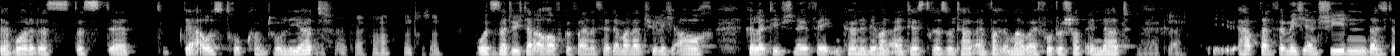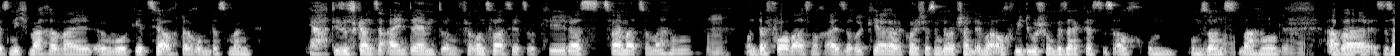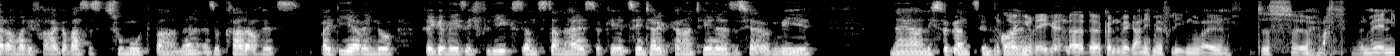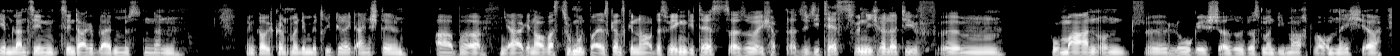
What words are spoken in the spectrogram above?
Da wurde das, das der, der Ausdruck kontrolliert. Okay, Aha, interessant. Uns ist natürlich dann auch aufgefallen, das hätte man natürlich auch relativ schnell faken können, indem man ein Testresultat einfach immer bei Photoshop ändert. Ja, klar. Ich habe dann für mich entschieden, dass ich das nicht mache, weil irgendwo geht es ja auch darum, dass man ja, dieses Ganze eindämmt und für uns war es jetzt okay, das zweimal zu machen. Hm. Und davor war es noch also Rückkehrer, da konnte ich das in Deutschland immer auch, wie du schon gesagt hast, das auch um, umsonst genau. machen. Genau. Aber es ist halt auch mal die Frage, was ist zumutbar, ne? Also gerade auch jetzt bei dir, wenn du regelmäßig fliegst und es dann heißt, okay, zehn Tage Quarantäne, das ist ja irgendwie, naja, nicht so ganz sinnvoll. Mit solchen Regeln, da, da könnten wir gar nicht mehr fliegen, weil das äh, macht, wenn wir in jedem Land zehn, zehn Tage bleiben müssten, dann, dann glaube ich, könnte man den Betrieb direkt einstellen. Aber ja, genau, was zumutbar ist, ganz genau. Deswegen die Tests, also ich habe, also die Tests finde ich relativ ähm, human und äh, logisch. Also, dass man die macht, warum nicht, ja.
